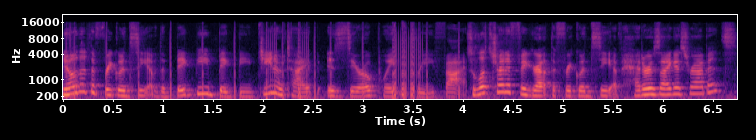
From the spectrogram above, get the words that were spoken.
Know that the frequency of the big B, big B genotype is 0.35. So let's try to figure out the frequency of heterozygous rabbits,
